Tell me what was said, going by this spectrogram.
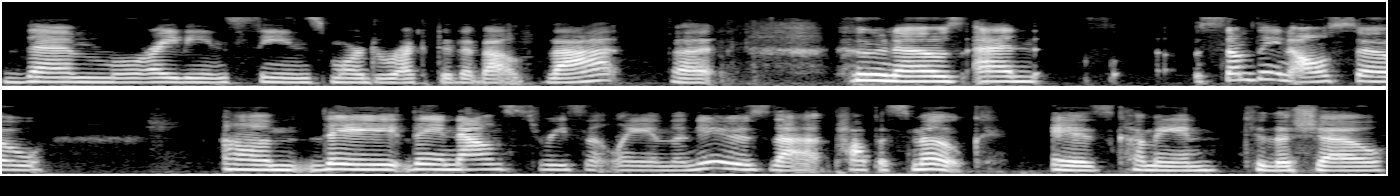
them writing scenes more directed about that, but who knows? And f- something also um, they they announced recently in the news that Papa Smoak is coming to the show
